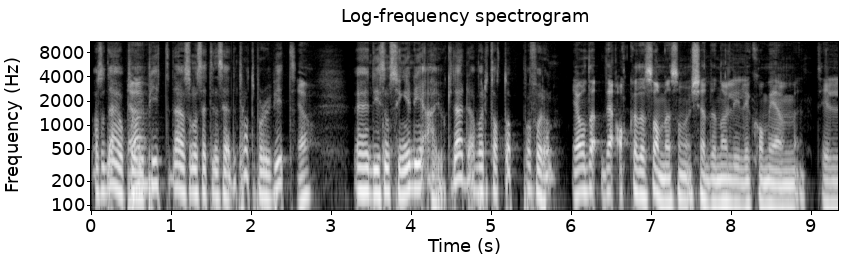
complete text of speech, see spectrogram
Altså, det er jo på Ja. repeat. Det er jo som å sette en CD-plate på repeat. Ja. Eh, De som synger, de er jo ikke der. Det er bare tatt opp på forhånd. Ja, og det, det er akkurat det samme som skjedde når Lilly kom hjem til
